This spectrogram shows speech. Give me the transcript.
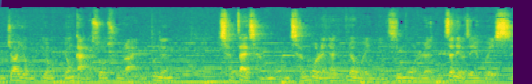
你就要勇勇勇敢的说出来，你不能沉再沉默，你沉默人家认为你是默认，真的有这一回事，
